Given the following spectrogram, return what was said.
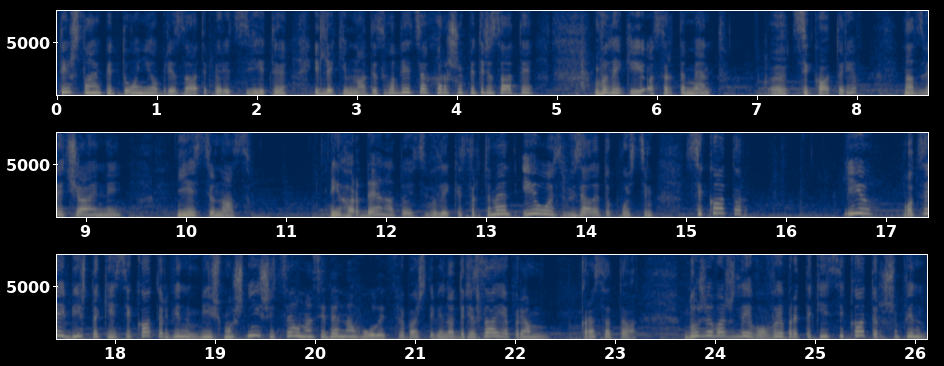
Ті ж самі пітоні обрізати перед світи. І для кімнати згодиться хорошо підрізати. Великий асортимент е, сікаторів надзвичайний. Є у нас і гардена, тобто великий асортимент. І ось взяли, допустимо, секатор. І оцей більш такий секатор, він більш мощніший. Це у нас іде на вулицю. Бачите, він одрізає прям красота. Дуже важливо вибрати такий секатор, щоб він,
